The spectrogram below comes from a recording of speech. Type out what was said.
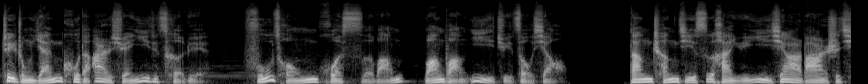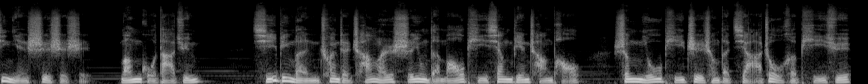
这种严酷的二选一的策略，服从或死亡，往往一举奏效。当成吉思汗于一千二百二十七年逝世时，蒙古大军。骑兵们穿着长而实用的毛皮镶边长袍、生牛皮制成的甲胄和皮靴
